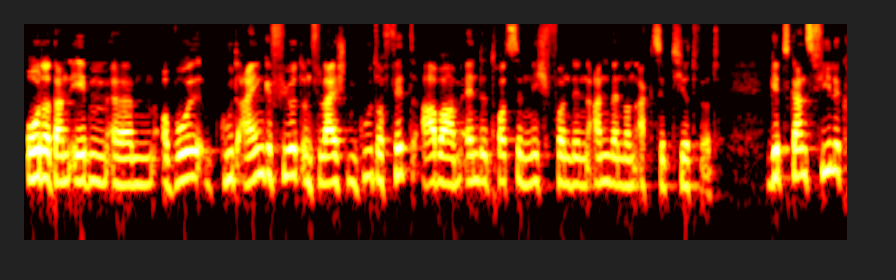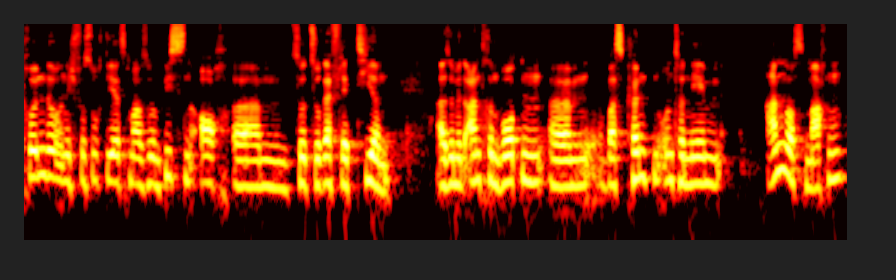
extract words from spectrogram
Oder dann eben, ähm, obwohl gut eingeführt und vielleicht ein guter Fit, aber am Ende trotzdem nicht von den Anwendern akzeptiert wird. Gibt es ganz viele Gründe und ich versuche die jetzt mal so ein bisschen auch ähm, so zu reflektieren. Also mit anderen Worten, ähm, was könnten Unternehmen anders machen,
